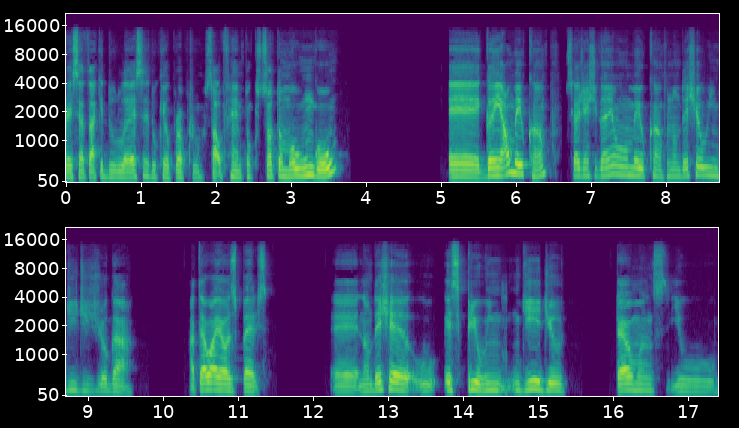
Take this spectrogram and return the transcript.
esse ataque do Leicester do que o próprio Southampton, que só tomou um gol é, ganhar o meio-campo. Se a gente ganha o meio-campo, não deixa o Indeed jogar. Até o Ayos Pérez. É, não deixa o, esse trio, o Indeed, o Telmans e o,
